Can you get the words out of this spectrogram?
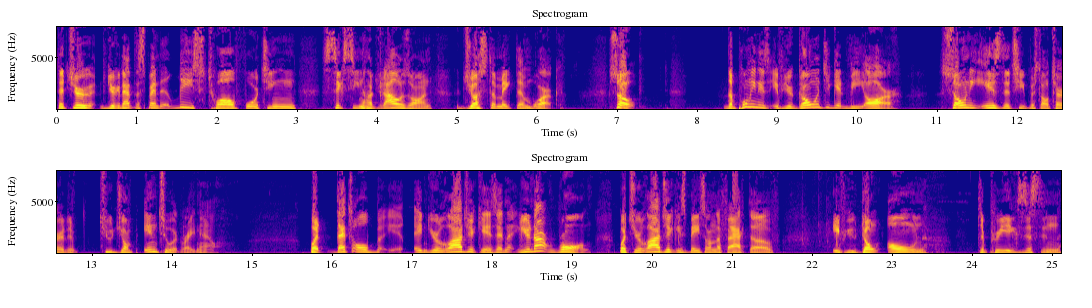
that you're you're gonna have to spend at least twelve, fourteen, sixteen hundred dollars on just to make them work. So the point is, if you're going to get VR, Sony is the cheapest alternative to jump into it right now. But that's all, and your logic is, and you're not wrong, but your logic is based on the fact of if you don't own the pre-existing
